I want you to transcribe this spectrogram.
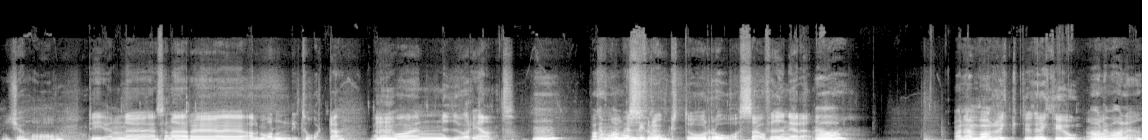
Ja, det är en eh, sån här eh, almonditårta. Det Mm. var en ny variant. Mm. Passionsfrukt och rosa och fin är den. Ja, Ja, den var riktigt, riktigt god. ja, det var den.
